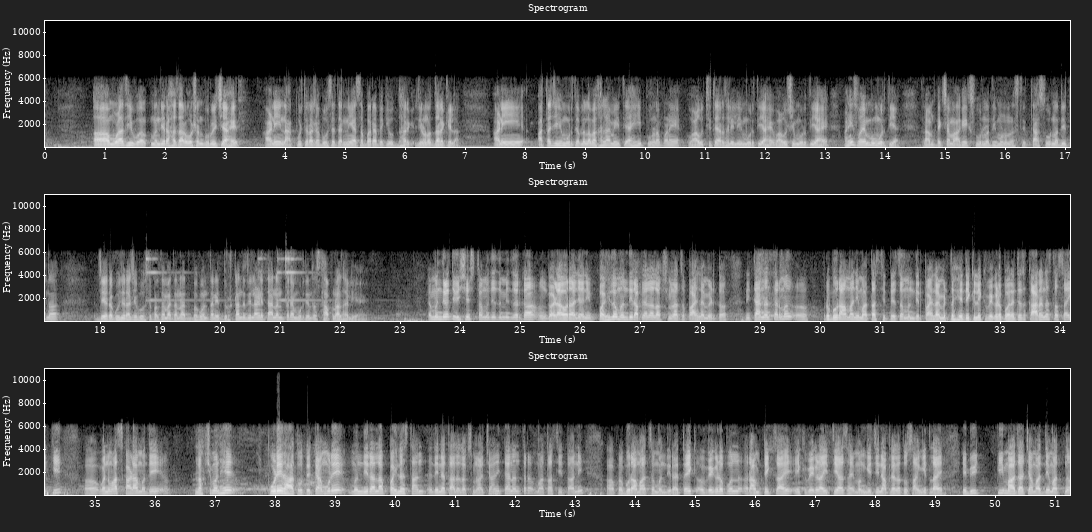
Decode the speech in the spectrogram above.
मुळात ही व मंदिरं हजारो वर्षांपूर्वीची आहेत आणि नागपूरचे राजा भोसले त्यांनी याचा बऱ्यापैकी उद्धार जीर्णोद्धार केला. आणि आता जी ही मूर्ती आपल्याला बघायला मिळते आहे ही पूर्णपणे वाळूची तयार झालेली मूर्ती आहे वाळूची मूर्ती आहे आणि ही स्वयंभू मूर्ती आहे. रामटेकच्या मागे एक सूर नदी म्हणून असते. त्या सूर नदीतनं जे रघुजीराजे भोसले प्रथम आहे त्यांना भगवंतांनी दृष्टांत दिला आणि त्यानंतर या मूर्तींची स्थापना झाली आहे. या मंदिरातील विशेषतामध्ये तुम्ही जर का गडावर आले आणि पहिलं मंदिर आपल्याला लक्ष्मणाचं पाहायला मिळतं आणि त्यानंतर मग प्रभू राम आणि माता सीतेचं मंदिर पाहायला मिळतं हे देखील एक वेगळंपण आहे. त्याचं कारणच तसं आहे की वनवास काळामध्ये लक्ष्मण हे पुढे राहत होते. त्यामुळे मंदिराला पहिलं स्थान देण्यात आलं लक्ष्मणाचे आणि त्यानंतर माता सीता आणि प्रभू रामाचं मंदिर आहे. तर एक वेगळं पण रामटेकचं आहे एक वेगळा इतिहास आहे. मंगेशजीने आपल्याला तो सांगितला आहे. ए बी पी माझाच्या माध्यमातून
